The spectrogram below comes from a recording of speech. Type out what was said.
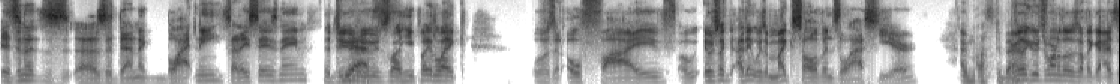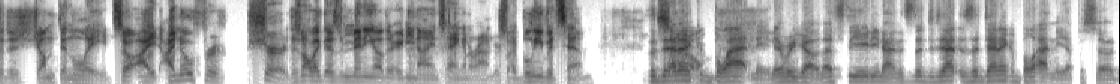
isn't it Z- uh, Zdenek Blatny? Is that how you say his name? The dude Yes. who's like he played like what was it? 05? Oh, it was like I think it was Mike Sullivan's last year. It must have I been. feel like he was one of those other guys that just jumped in late. So I I know for sure there's not like there's many other 89s hanging around her. So I believe it's him. Zdenek So- Blatny. There we go. That's the 89. That's the Zdenek Blatny episode.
